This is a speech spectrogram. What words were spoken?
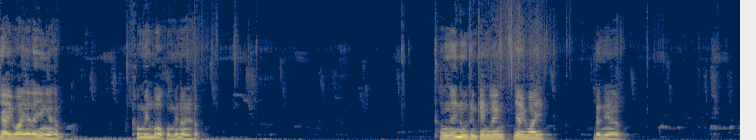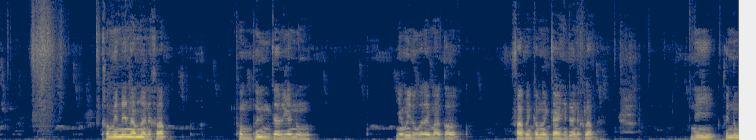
ใหญ่ไวอะไรอย่างเงี้ยครับ คอมเมนต์บอกผมไว้หน่อยนะครับทำไงหนูถึงแข็งแรงใหญ่ไวแบบเนี้ยครับคอมเมนต์แนะนำหน่อยนะครับ ผมเพิ่งจะเลี้ยงหนู ยังไม่รู้อะไรมากก็ฝากเป็นกำลังใจให้ด้วยนะครับ นี่เป็นหนู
